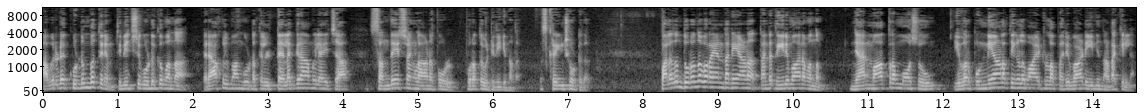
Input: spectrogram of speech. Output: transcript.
അവരുടെ കുടുംബത്തിനും തിരിച്ചു കൊടുക്കുമെന്ന് രാഹുൽ മാങ്കൂട്ടത്തിൽ ടെലഗ്രാമിൽ അയച്ച സന്ദേശങ്ങളാണ് ഇപ്പോൾ പുറത്തുവിട്ടിരിക്കുന്നത്. സ്ക്രീൻഷോട്ടുകൾ. പലതും തുറന്നു പറയാൻ തന്നെയാണ് തന്റെ തീരുമാനമെന്നും ഞാൻ മാത്രം മോശവും ഇവർ പുണ്യാളത്തികളുമായിട്ടുള്ള പരിപാടി ഇനി നടക്കില്ല.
